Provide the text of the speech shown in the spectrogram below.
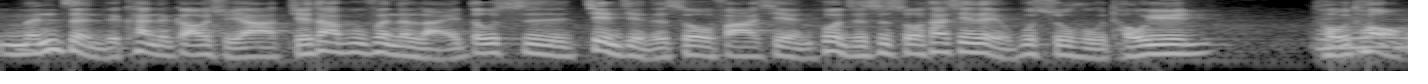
门诊的看的高血压，绝大部分的来都是健检的时候发现，或者是说他现在有不舒服，头晕、头痛。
